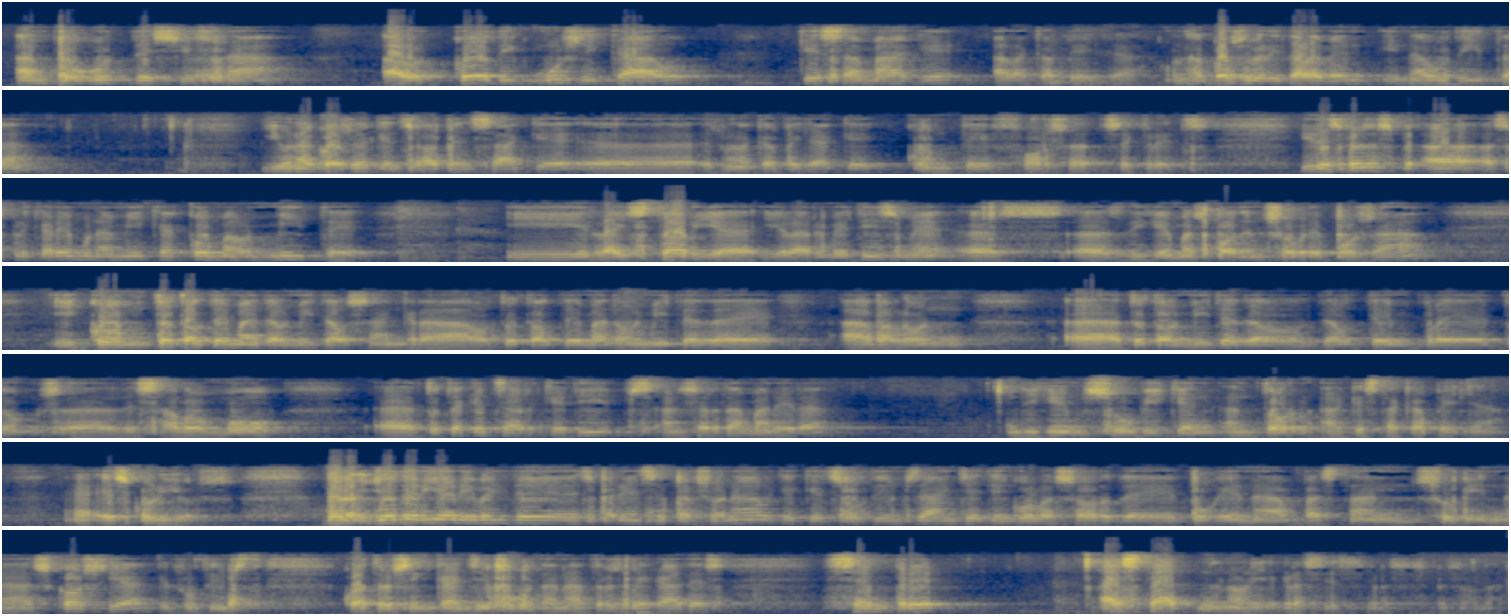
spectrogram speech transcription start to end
han pogut desxifrar el còdic musical que s'amague a la capella. Una cosa veritablement inaudita i una cosa que ens fa pensar que eh, és una capella que conté força secrets. I després eh, explicarem una mica com el mite i la història i l'hermetisme es, es, diguem, es poden sobreposar i com tot el tema del mite del Sant Graal, tot el tema del mite d'Avalon, eh, tot el mite del, del temple doncs, eh, de Salomó, eh, tots aquests arquetips, en certa manera, diguem, s'ubiquen entorn a aquesta capella. Eh, és curiós. Bueno, jo diria a nivell d'experiència personal que aquests últims anys he tingut la sort de poder anar bastant sovint a Escòcia, aquests últims 4 o 5 anys he pogut anar altres vegades, sempre ha estat... No, no, gràcies, gràcies, persona.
